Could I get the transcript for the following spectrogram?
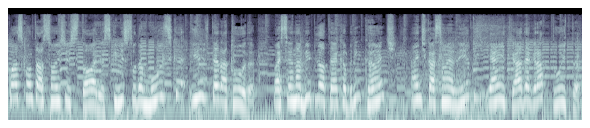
com as contações de histórias que mistura música e literatura. Vai ser na Biblioteca Brincante, a indicação é livre e a entrada é gratuita.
